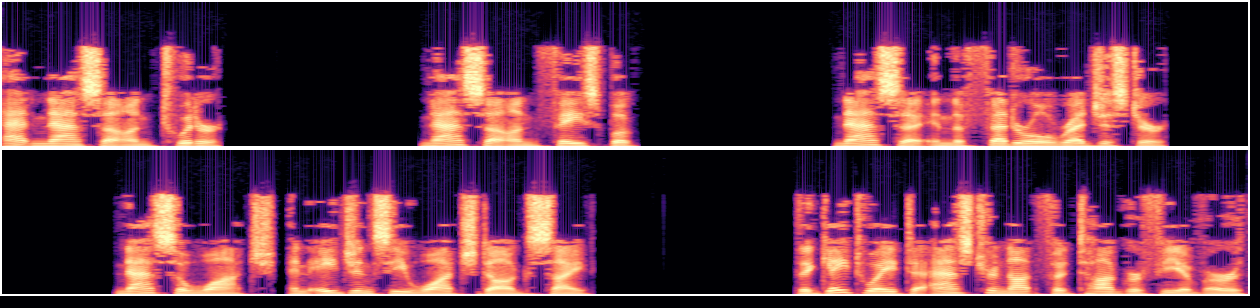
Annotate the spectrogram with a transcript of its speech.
At NASA on Twitter NASA on Facebook NASA in the Federal Register NASA Watch, an agency watchdog site The Gateway to Astronaut Photography of Earth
